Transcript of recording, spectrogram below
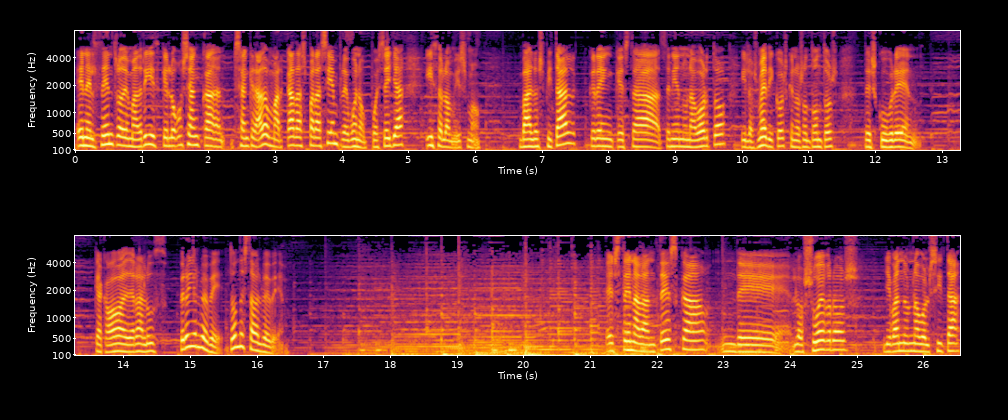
en el centro de Madrid, que luego se han, se han quedado marcadas para siempre. Bueno, pues ella hizo lo mismo. Va al hospital, creen que está teniendo un aborto y los médicos, que no son tontos, descubren que acababa de dar a luz. Pero ¿y el bebé? ¿Dónde estaba el bebé? Escena dantesca de los suegros llevando en una bolsita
